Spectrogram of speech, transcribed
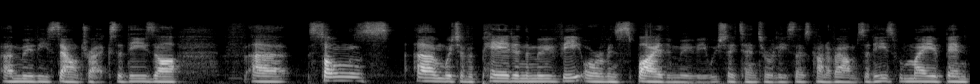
a movie soundtrack. So these are uh, songs um, which have appeared in the movie or have inspired the movie, which they tend to release those kind of albums. So these may have been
